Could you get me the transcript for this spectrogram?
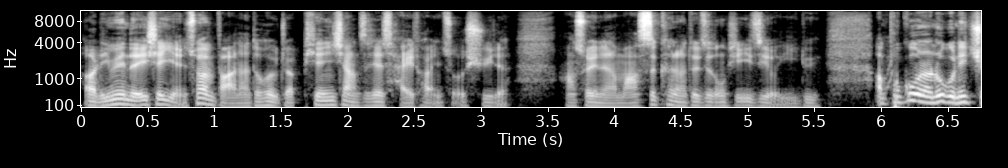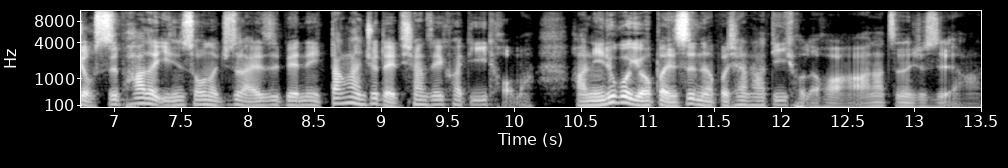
呃里面的一些演算法呢都会比较偏向这些财团所需的啊，所以呢马斯克呢对这东西一直有疑虑啊。不过呢如果你九十趴的营收呢就是来自这边，你当然就得向这一块低头嘛好，你如果有本事呢，不向他低头的话啊，那真的就是啊，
